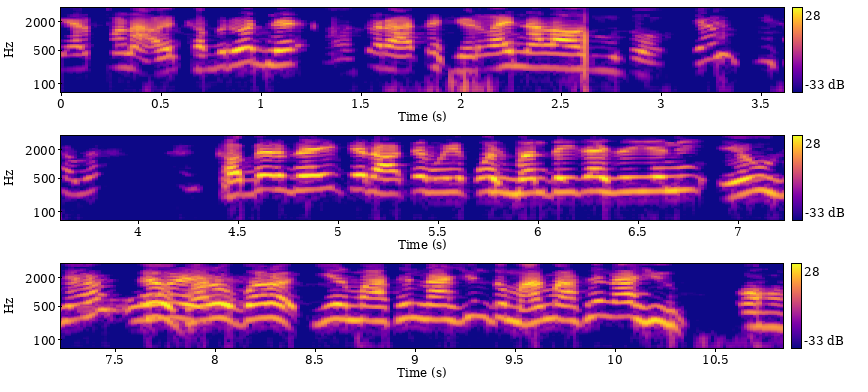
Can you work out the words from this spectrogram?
યાર પણ હવે ખબર હોત ને તો રાતે છેડવાય ના લાવત હું તો. કેમ? કી ખબર? ખબર નહીં કે રાતે કોઈ કોઈ બંધ થઈ જાય છે એની એવું છે? એ ઉભારો ઉભારો ઈયર માથે નાશ્યું તો માર માથે નાશ્યું ઓહો.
